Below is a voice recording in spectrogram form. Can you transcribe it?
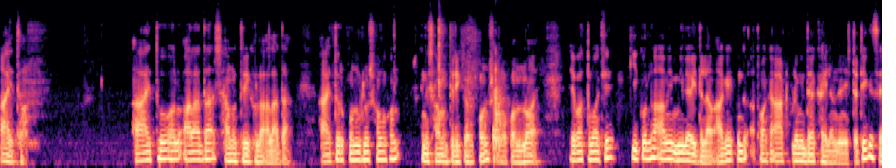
আয়ত। আয়ত হলো আলাদা, সামুদ্রিক হলো আলাদা। আয়তর কোনগুলো সমকোণ, কিন্তু সামুদ্রিকের কোণ সমকোণ নয়। এবার তোমাকে কি করলাম? আমি মিলাই দিলাম। আগে কিন্তু তোমাকে আর্ট করে আমি দেখাইলাম জিনিসটা, ঠিক আছে?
